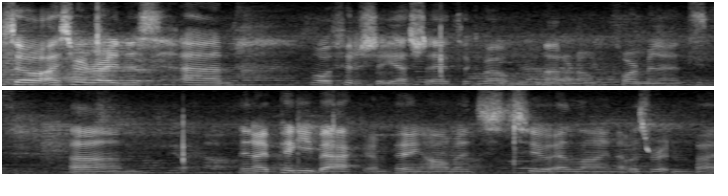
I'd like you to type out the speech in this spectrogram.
So I started writing this. Um, well, I finished it yesterday. It took about I don't know four minutes. Um, and I piggyback. I'm paying homage to a line that was written by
